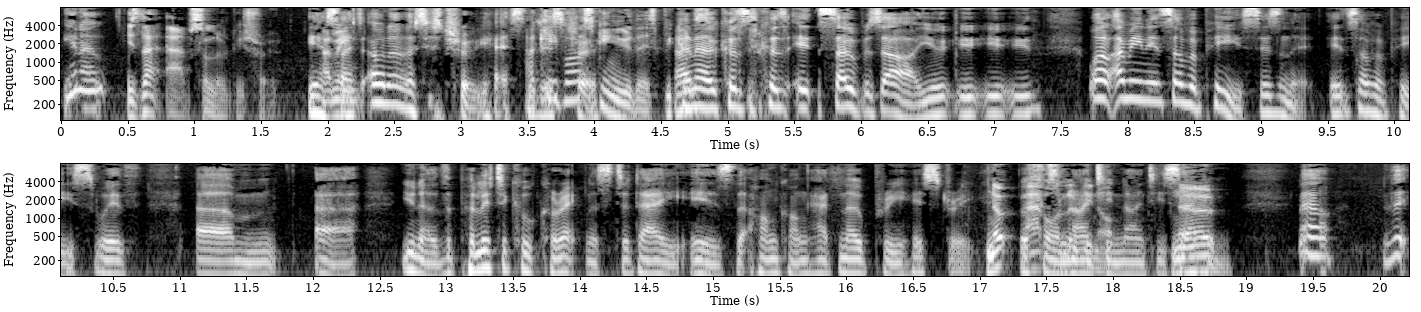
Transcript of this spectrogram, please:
You know, Is that absolutely true? Yes, I mean, that- oh no, this is true. Yes, I keep asking you this because I know because it's so bizarre. You, you you you well, I mean, it's of a piece, isn't it? It's of a piece with, um, uh, you know, the political correctness today is that Hong Kong had no prehistory Nope, before absolutely not. 1997. Now, the,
